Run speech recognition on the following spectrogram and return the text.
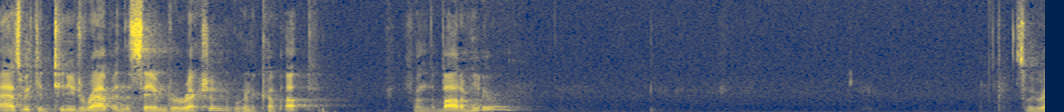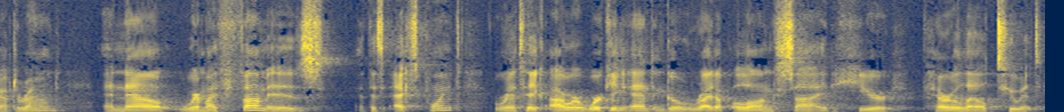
As we continue to wrap in the same direction, we're going to come up from the bottom here. So we wrapped around. And now where my thumb is, at this X point, we're going to take our working end and go right up alongside here, parallel to it,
